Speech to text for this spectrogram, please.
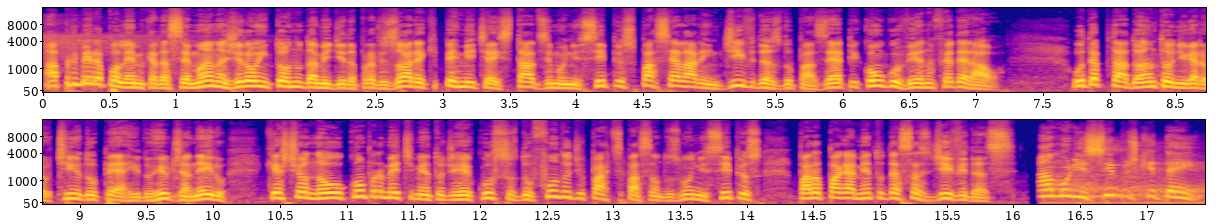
A primeira polêmica da semana girou em torno da medida provisória que permite a estados e municípios parcelarem dívidas do PASEP com o governo federal. O deputado Antônio Garotinho, do PR do Rio de Janeiro, questionou o comprometimento de recursos do Fundo de Participação dos Municípios para o pagamento dessas dívidas. Há municípios que têm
